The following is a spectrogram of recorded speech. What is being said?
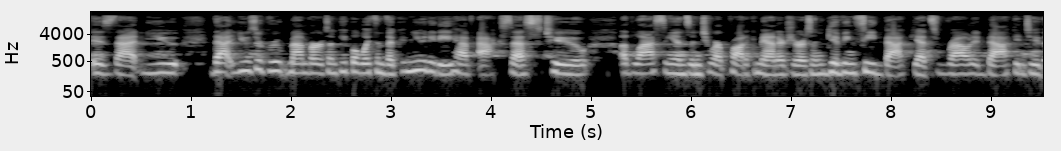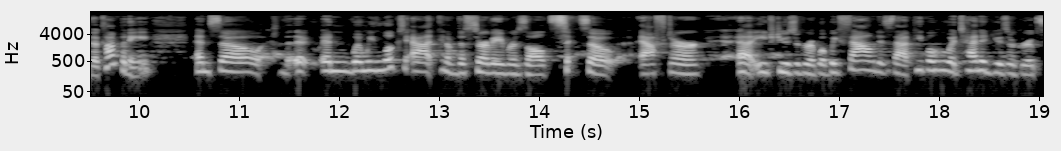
is that you that user group members and people within the community have access to Atlassians and to our product managers, and giving feedback gets routed back into the company. And so, and when we looked at kind of the survey results, so after uh, each user group, what we found is that people who attended user groups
